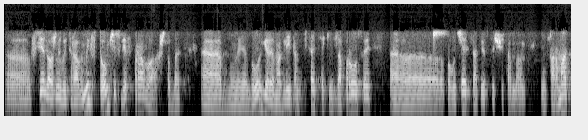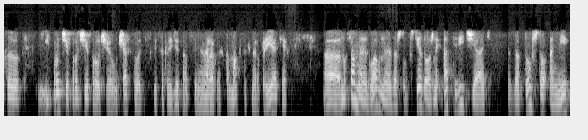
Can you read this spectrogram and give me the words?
Э, все должны быть равны, в том числе в правах, чтобы э, блогеры могли там писать всякие запросы, э, получать соответствующую там информацию и прочее, прочее, прочее. Участвовать сказать, с аккредитациями на разных там акциях, мероприятиях. Но самое главное, да, чтобы все должны отвечать за то, что они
